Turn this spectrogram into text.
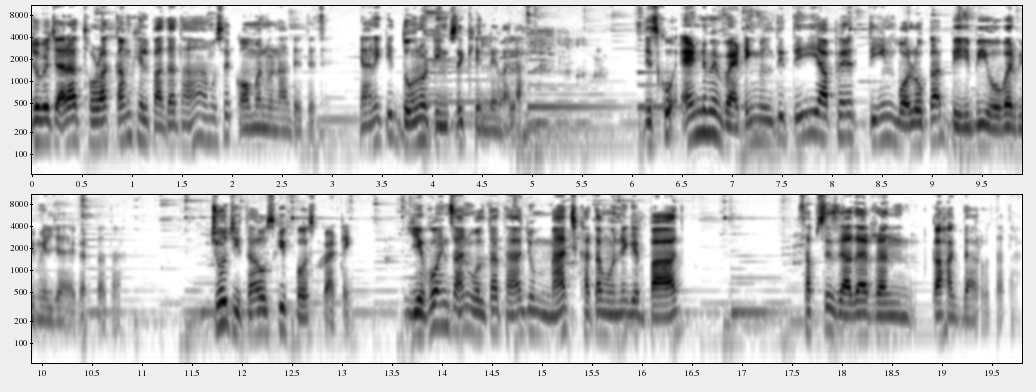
जो बेचारा थोड़ा कम खेल पाता था, हम उसे कॉमन बना देते थे। यानी कि दोनों टीम से खेलने वाला। जिसको एंड में बैटिंग मिलती थी या फिर तीन बॉलों का बेबी ओवर भी मिल जाया करता था। जो जीता उसकी फ़र्स्ट बैटिंग ये वो इंसान बोलता था जो मैच खत्म होने के बाद सबसे ज़्यादा रन का हकदार होता था।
